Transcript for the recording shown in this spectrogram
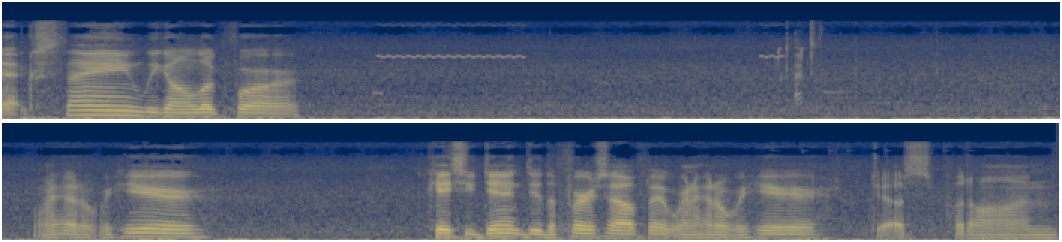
Next thing, we gonna look for We're gonna head over here. In case you didn't do the first outfit, we're gonna head over here. Just put on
